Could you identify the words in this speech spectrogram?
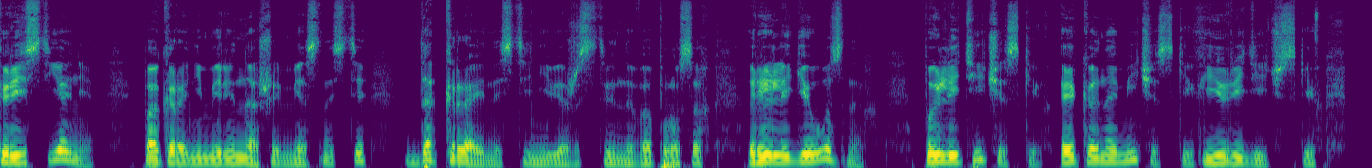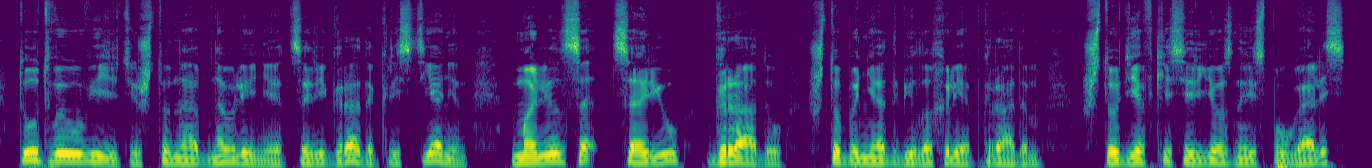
Крестьяне, по крайней мере нашей местности, до крайности невежественны в вопросах религиозных, политических, экономических, юридических. Тут вы увидите, что на обновление Цареграда крестьянин молился царю Граду, чтобы не отбило хлеб градом, что девки серьезно испугались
